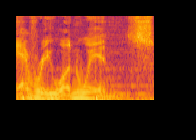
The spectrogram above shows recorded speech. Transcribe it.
everyone wins.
